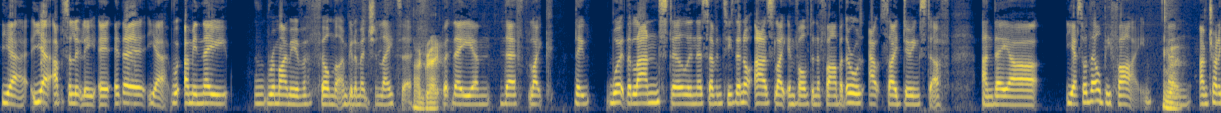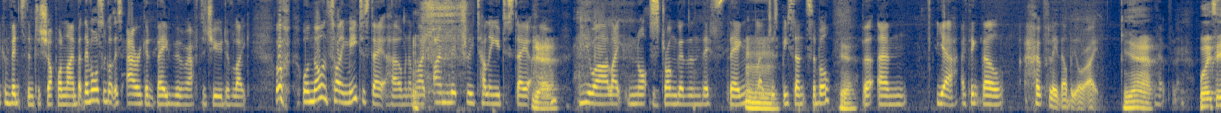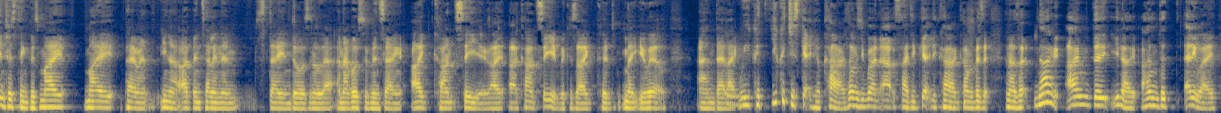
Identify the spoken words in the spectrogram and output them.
yeah, yeah, absolutely. It, it, yeah, I mean, they remind me of a film that I'm going to mention later. Oh, great. But they, um, they're like they work the land still in their seventies. They're not as like involved in the farm, but they're always outside doing stuff, and they are. Yeah, so they'll be fine. Right. Um, I'm trying to convince them to shop online, but they've also got this arrogant baby boomer attitude of like, oh, well, no one's telling me to stay at home, and I'm like, I'm literally telling you to stay at Yeah. home. You are like not stronger than this thing. Like, just be sensible. Mm. Yeah. But um, yeah, I think they'll. Hopefully, they'll be all right. Yeah. Hopefully. Well, it's interesting because my my parents, you know, I've been telling them stay indoors and all that, and I've also been saying I can't see you. I, I can't see you because I could make you ill. And they're like, mm. well, you could you could just get in your car as long as you weren't outside. You'd get in your car and come visit. And I was like, no, I'm the you know I'm the anyway.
